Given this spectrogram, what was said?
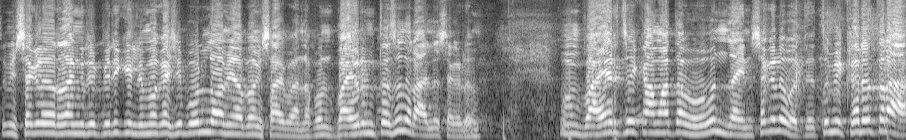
तुम्ही सगळं रंगरिपिरी केली मग अशी बोललो आम्ही अभंग साहेबांना पण बाहेरून तसंच राहिलं सगळं. मग बाहेरचे काम आता होऊन जाईन सगळं होते. तुम्ही करत राहा.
